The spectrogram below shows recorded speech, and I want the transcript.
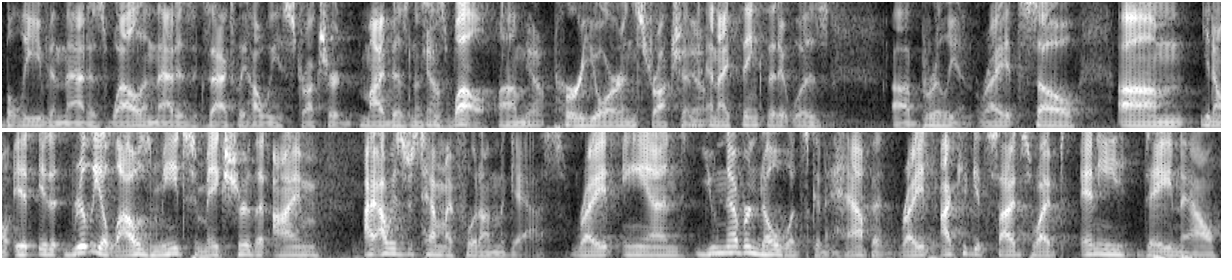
believe in that as well. And that is exactly how we structured my business Yeah. as well, um, Yeah. per your instruction. Yeah. And I think that it was uh, brilliant, right? So, um, you know, it, it really allows me to make sure that I'm, I always just have my foot on the gas, right? And you never know what's going to happen, right? I could get sideswiped any day now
